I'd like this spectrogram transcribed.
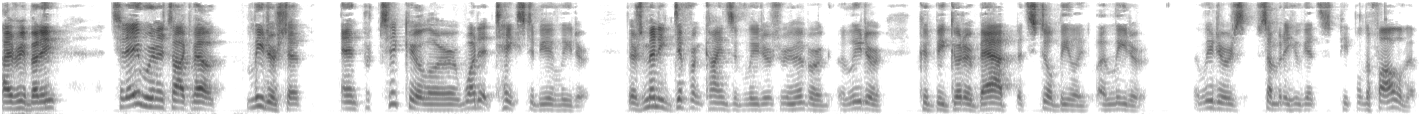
Hi, everybody. Today we're going to talk about leadership, and particular, what it takes to be a leader. There's many different kinds of leaders. Remember, a leader could be good or bad, but still be a leader. A leader is somebody who gets people to follow them.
